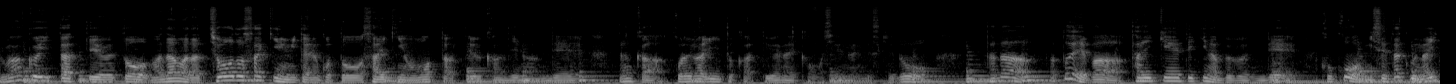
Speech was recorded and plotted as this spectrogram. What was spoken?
うまくいったっていうとまだまだちょうどさっきみたいなことを最近思ったっていう感じなんでなんかこれがいいとかって言えないかもしれないんですけどただ例えば体型的な部分でここを見せたくない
